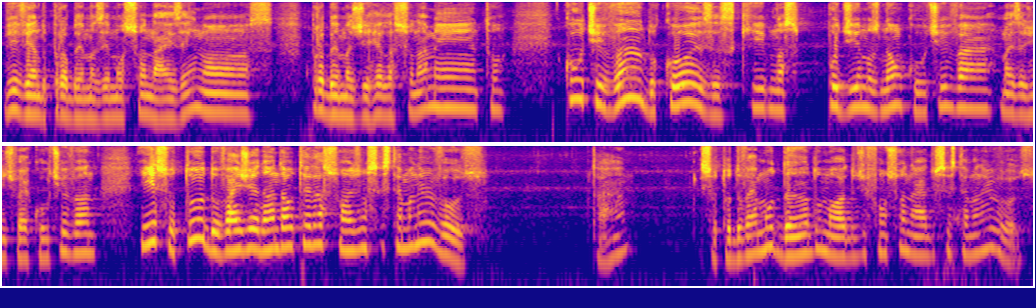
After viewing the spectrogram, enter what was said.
vivendo problemas emocionais em nós, problemas de relacionamento, cultivando coisas que nós podíamos não cultivar, mas a gente vai cultivando. Isso tudo vai gerando alterações no sistema nervoso. Tá? Isso tudo vai mudando o modo de funcionar do sistema nervoso.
